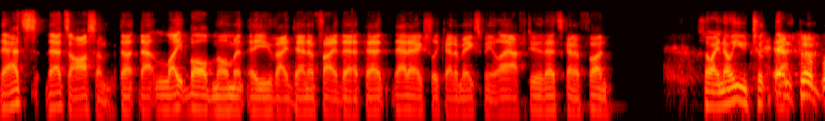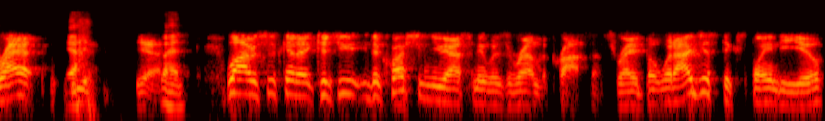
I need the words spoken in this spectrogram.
that's that's awesome. That that light bulb moment that you've identified that that that actually kind of makes me laugh too. That's kind of fun. So I know you took that. And so Brad, yeah, yeah, yeah. Go ahead. Well, I was just gonna because you the question you asked me was around the process, right? But what I just explained to you,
